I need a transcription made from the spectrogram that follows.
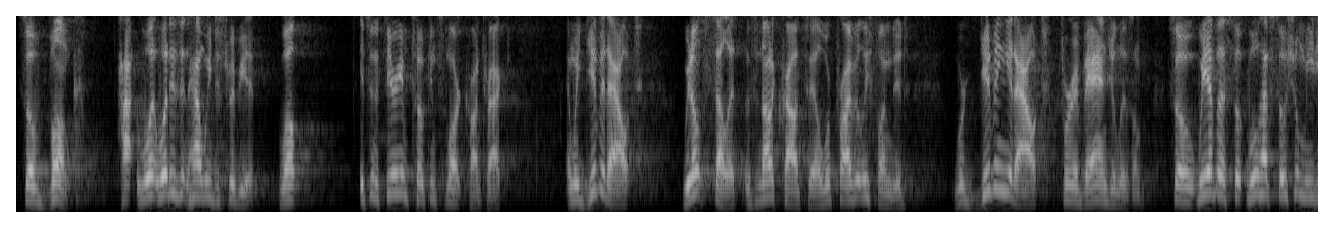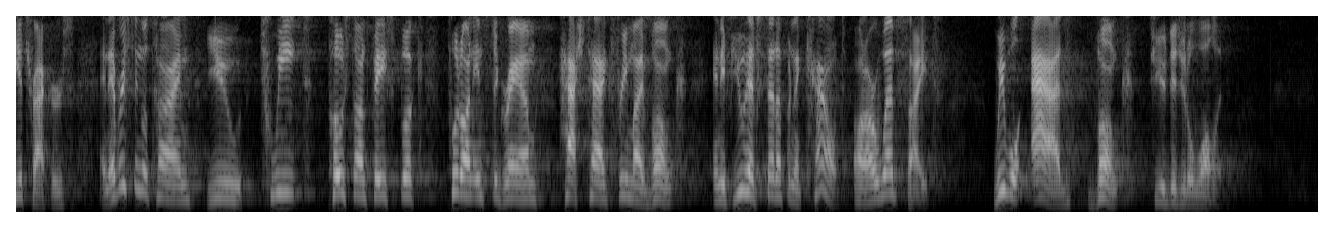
So, Vunk, how, what, what is it and how we distribute it? Well, it's an Ethereum token smart contract, and we give it out. We don't sell it. This is not a crowd sale. We're privately funded. We're giving it out for evangelism. So we have a, so we'll have social media trackers, and every single time you tweet, post on Facebook, put on Instagram, hashtag free my vunk. And if you have set up an account on our website, we will add Vunk to your digital wallet.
